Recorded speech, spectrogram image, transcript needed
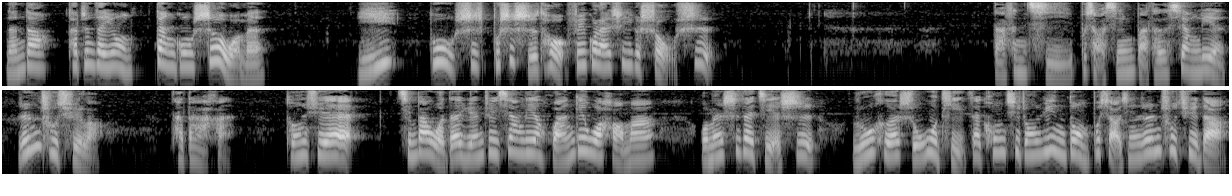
难道他正在用弹弓射我们？咦，不是，不是石头飞过来，是一个手势。达芬奇不小心把他的项链扔出去了，他大喊：“同学，请把我的圆坠项链还给我好吗？我们是在解释如何使物体在空气中运动，不小心扔出去的。”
